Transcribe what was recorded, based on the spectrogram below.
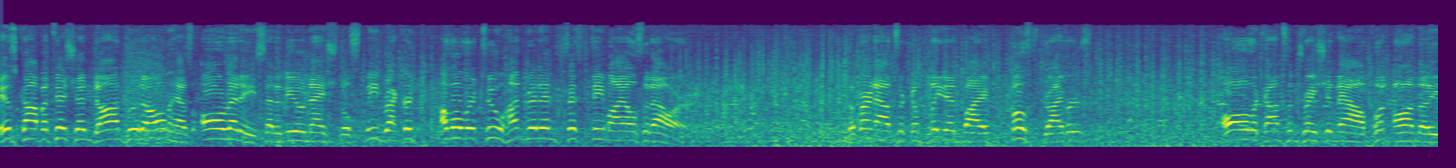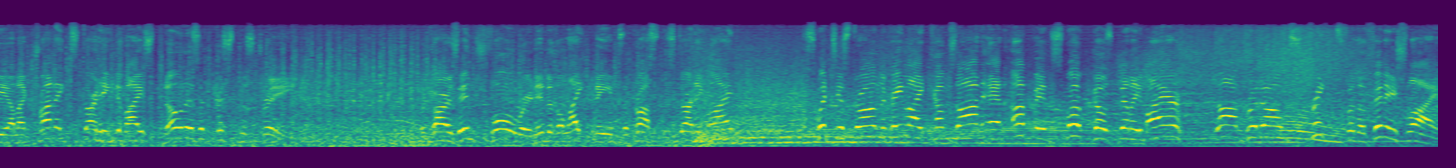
His competition, Don Prudhomme, has already set a new national speed record of over 250 miles an hour. The burnouts are completed by both drivers. All the concentration now put on the electronic starting device known as a Christmas tree. The cars inch forward into the light beams across the starting line. The switch is thrown, the green light comes on, and up in smoke goes Billy Meyer. Don Prudhomme streaks for the finish line.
